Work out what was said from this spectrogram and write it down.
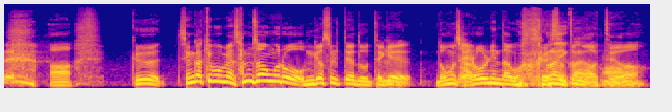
네. 아그 생각해 보면 삼성으로 옮겼을 때도 되게 너무 잘 네. 어울린다고 그랬었던 그러니까요. 것 같아요. 어.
